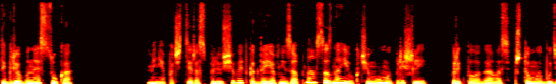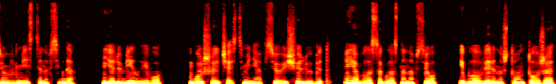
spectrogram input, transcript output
Ты грёбаная сука!» Меня почти расплющивает, когда я внезапно осознаю, к чему мы пришли. Предполагалось, что мы будем вместе навсегда. Я любила его. Большая часть меня все еще любит. Я была согласна на все, и была уверена, что он тоже.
